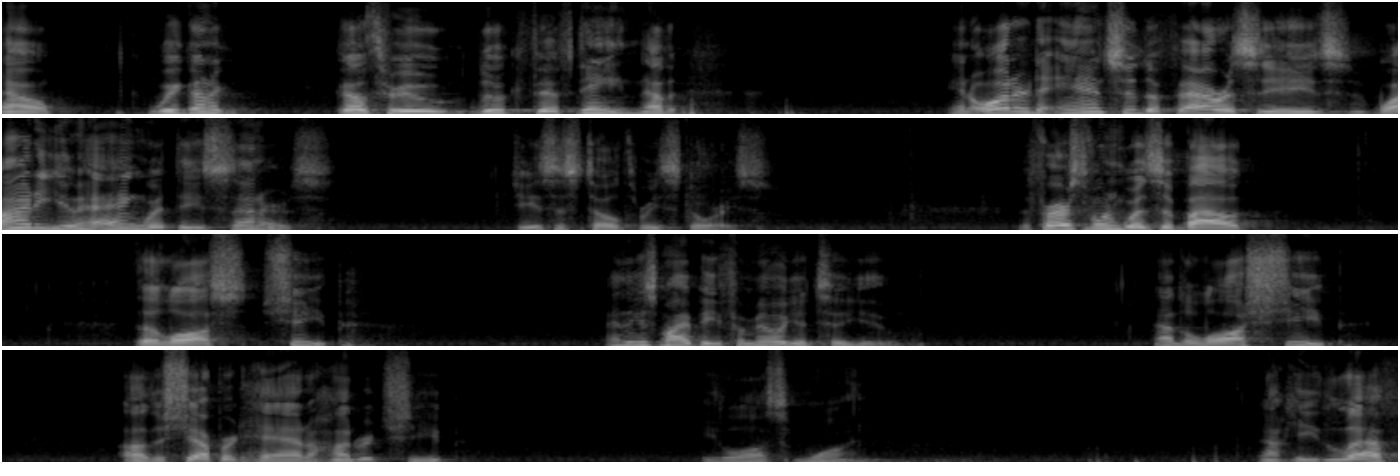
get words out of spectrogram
Now, we're going to go through Luke 15. Now, in order to answer the Pharisees, why do you hang with these sinners? Jesus told three stories. The first one was about the lost sheep. And these might be familiar to you. Now, the lost sheep, uh, the shepherd had a 100 sheep, he lost one. Now, he left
